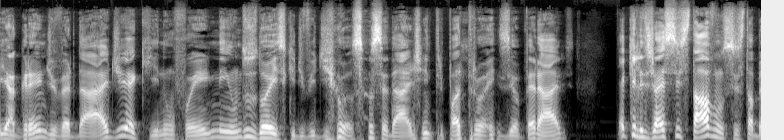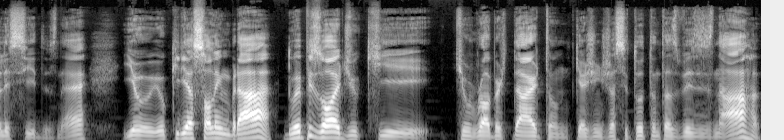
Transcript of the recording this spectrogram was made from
e a, grande verdade é que não foi nenhum dos dois que dividiu a sociedade entre patrões e operários é que eles já estavam se estabelecidos, né? E eu, eu queria só lembrar do episódio que, que o Robert Darton, que a gente já citou tantas vezes, narra,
